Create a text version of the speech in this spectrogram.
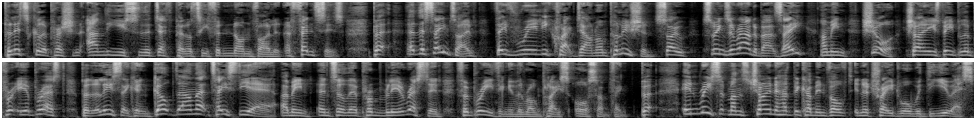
political oppression, and the use of the death penalty for non violent offences. But at the same time, they've really cracked down on pollution. So, swings and roundabouts, eh? I mean, sure, Chinese people are pretty oppressed, but at least they can gulp down that tasty air. I mean, until they're probably arrested for breathing in the wrong place or something. But in recent months, China have become involved in a trade war with the US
